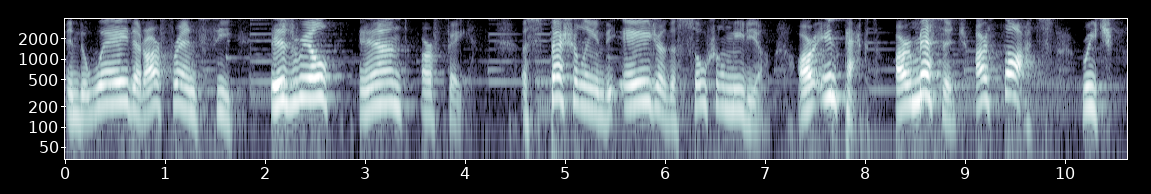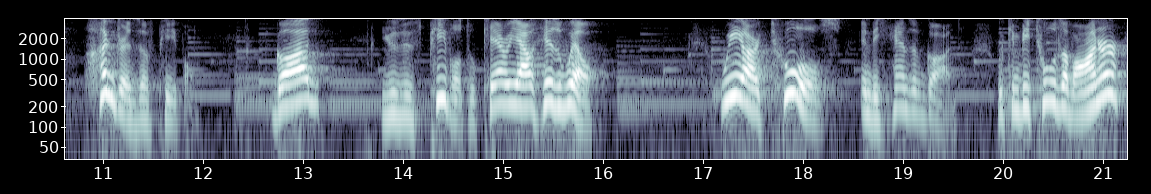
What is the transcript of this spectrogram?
in the way that our friends see Israel and our faith, especially in the age of the social media. Our impact, our message, our thoughts reach hundreds of people. God uses people to carry out His will. We are tools in the hands of God. We can be tools of honor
